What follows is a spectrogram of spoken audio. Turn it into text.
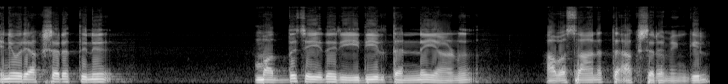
ഇനി ഒരു അക്ഷരത്തിന് മദ് ചെയ്ത രീതിയിൽ തന്നെയാണ് അവസാനത്തെ അക്ഷരമെങ്കിൽ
